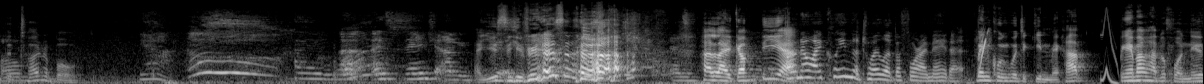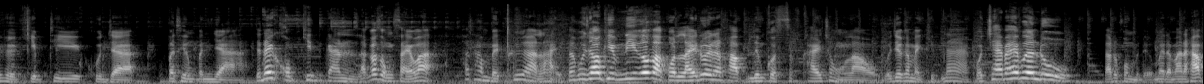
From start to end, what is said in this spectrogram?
Um, the toilet bowl. Yeah. I, I think I'm. Are you serious? อะไรกับเนี่ย Oh no, I cleaned the toilet before I made it. เป็นคุณคุณจะกินไหมครับ เป็นไงบ้างครับทุกคนนี่ก็คือคลิปที่คุณจะประเทืองปัญญา จะได้คบคิดกัน แล้วก็สงสัยว่าเขาทำไปเพื่ออะไร ถ้าคุณชอบคลิปนี้ก็ฝากกดไลค์ด้วยนะครับ ลืมกด subscribe ช่องของเรา ไว้เจอกันใหม่คลิปหน้า กดแชร์ไปให้เพื่อนดู แล้วทุกคนเหมือนเดิมไม่ได้มานะครับ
